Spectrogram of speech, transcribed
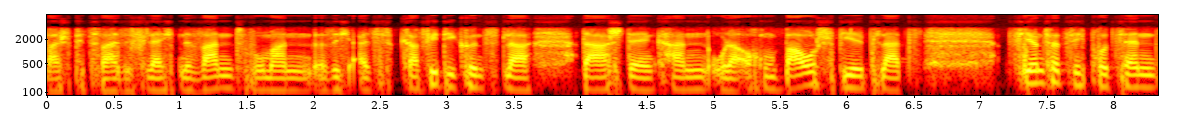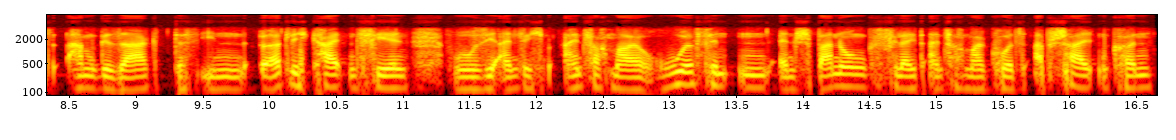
beispielsweise vielleicht eine Wand, wo man sich als Graffiti-Künstler darstellen kann oder auch ein Bauspielplatz. 44 Prozent haben gesagt, dass ihnen Örtlichkeiten fehlen, wo sie eigentlich einfach mal Ruhe finden, Entspannung, vielleicht einfach mal kurz abschalten können.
